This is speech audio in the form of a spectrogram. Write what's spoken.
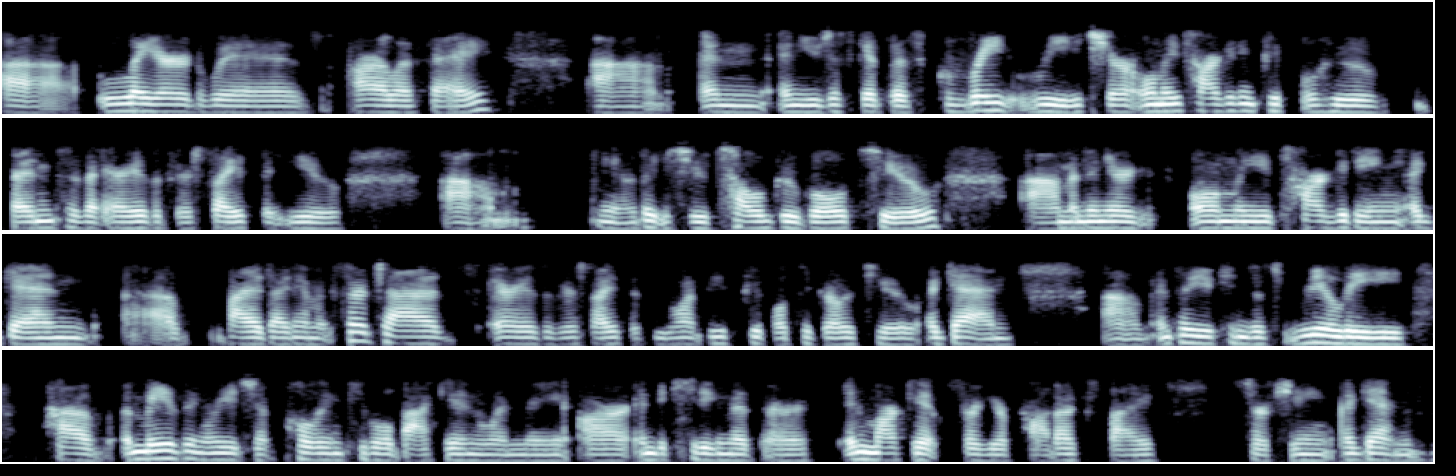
uh, layered with RLSA um, and and you just get this great reach. You're only targeting people who've been to the areas of your site that you, um, you know, that you tell Google to, um, and then you're only targeting again uh, via dynamic search ads areas of your site that you want these people to go to again, um, and so you can just really have amazing reach at pulling people back in when they are indicating that they're in market for your products by searching again.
